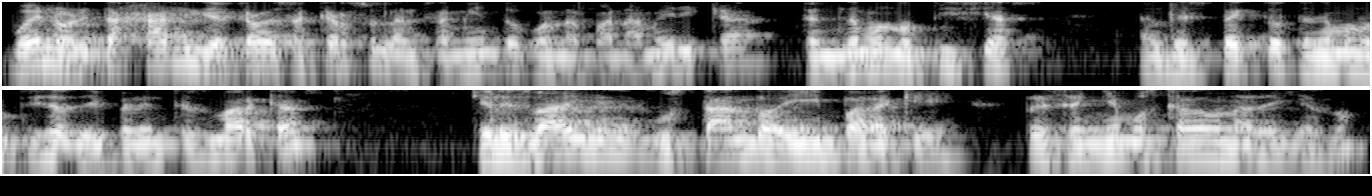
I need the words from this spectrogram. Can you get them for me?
bueno, ahorita Harley acaba de sacar su lanzamiento con la Panamérica, tendremos noticias al respecto, tenemos noticias de diferentes marcas que les va a ir gustando ahí para que reseñemos cada una de ellas, ¿no?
